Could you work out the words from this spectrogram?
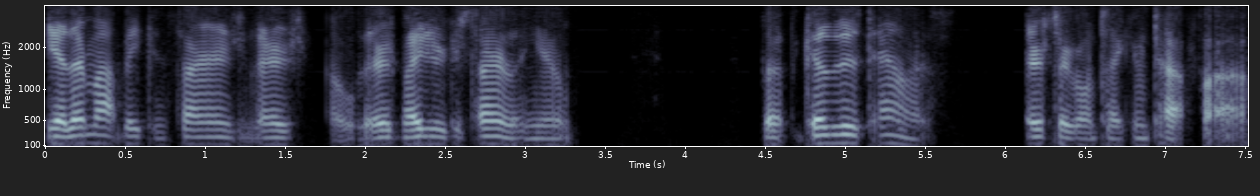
Yeah, there might be concerns, and there's oh, there's major concerns with him, but because of his talents, they're still going to take him top five.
